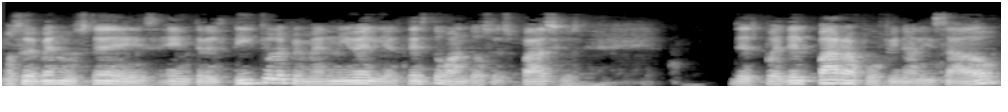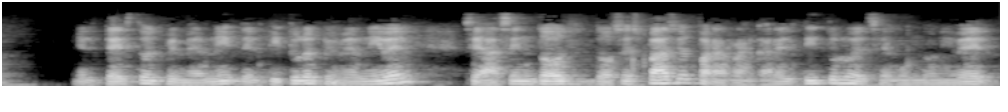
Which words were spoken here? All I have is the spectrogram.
observen ustedes, entre el título de primer nivel y el texto van dos espacios. Después del párrafo finalizado, el texto del, primer, del título del primer nivel, se hacen dos, dos espacios para arrancar el título del segundo nivel.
